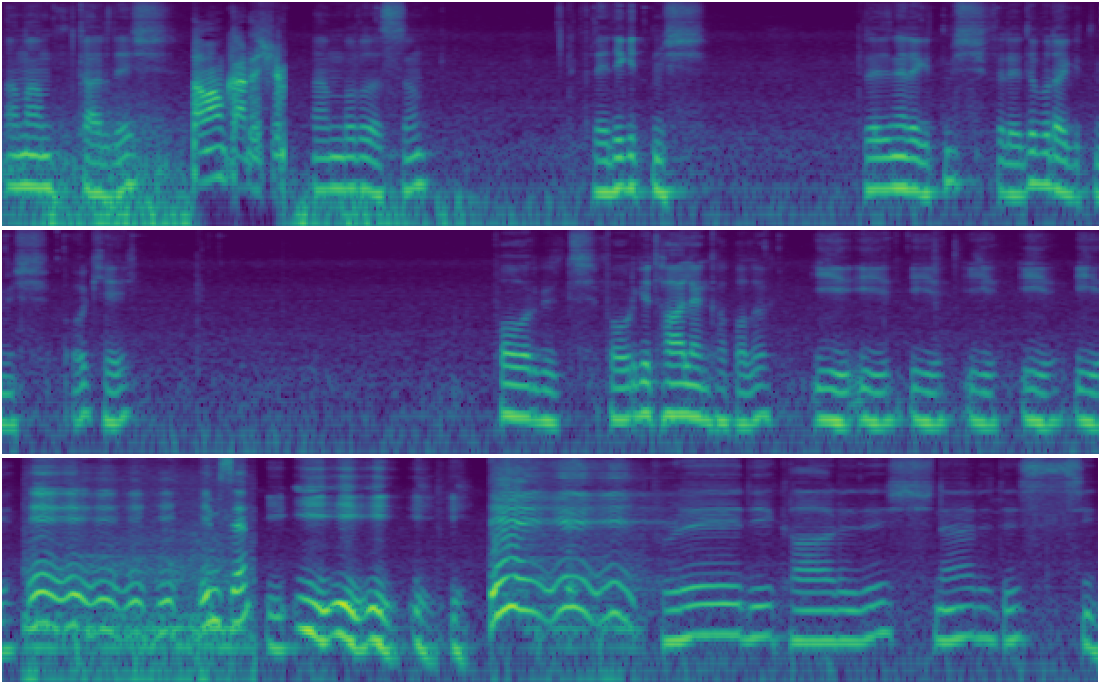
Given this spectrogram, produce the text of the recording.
Tamam kardeş. Tamam kardeşim. Sen buradasın. Freddy gitmiş. Freddy nereye gitmiş? Freddy buraya gitmiş. Okey. Power Grid. Power Grid halen kapalı. İyi iyi iyi iyi iyi iyi. İyi iyi iyi iyi iyi. İyi misin? İyi iyi iyi iyi iyi iyi. İyi iyi iyi. Freddy kardeş neredesin?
